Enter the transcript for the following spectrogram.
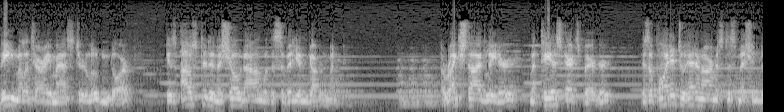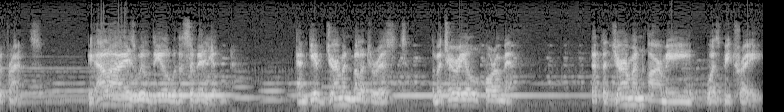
The military master, Ludendorff, is ousted in a showdown with the civilian government. A Reichstag leader, Matthias Erzberger, is appointed to head an armistice mission to France. The Allies will deal with the civilian and give German militarists the material for a myth that the German army was betrayed.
